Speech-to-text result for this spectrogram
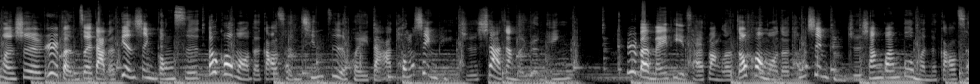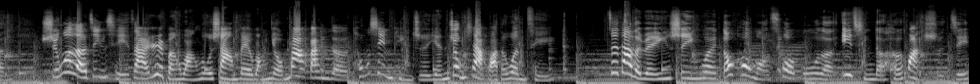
新闻是日本最大的电信公司 Docomo 的高层亲自回答通信品质下降的原因。日本媒体采访了 Docomo 的通信品质相关部门的高层，询问了近期在日本网络上被网友骂翻的通信品质严重下滑的问题。最大的原因是因为 Docomo 错估了疫情的和缓时机，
